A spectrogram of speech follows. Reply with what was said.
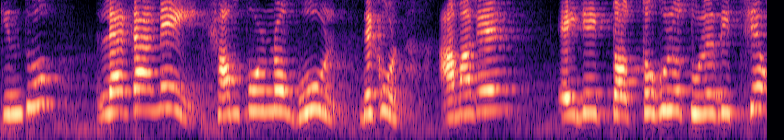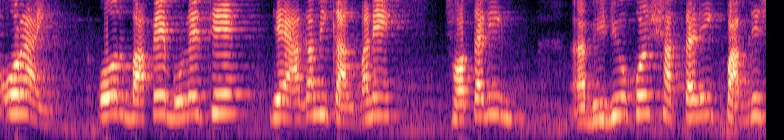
কিন্তু লেটা নেই, সম্পূর্ণ ভুল। দেখুন, আমাদের এই যে তথ্যগুলো তুলে দিচ্ছে ওরাই। ওর বাপে বলেছে যে আগামীকাল মানে ছ তারিখ ভিডিও করে সাত তারিখ পাবলিশ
